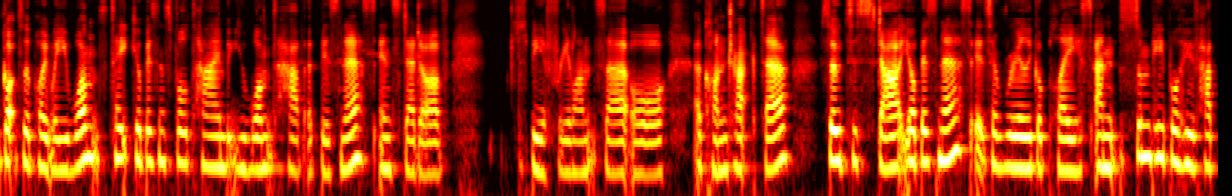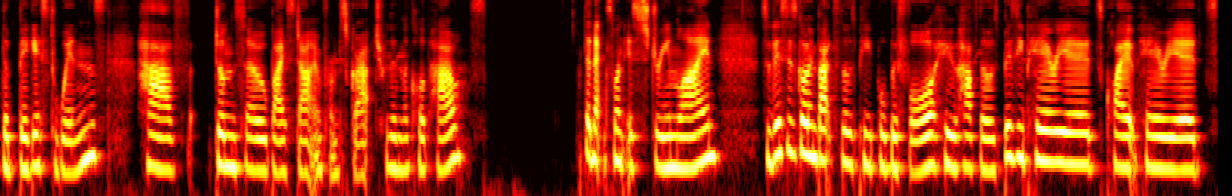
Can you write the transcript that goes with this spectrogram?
got to the point where you want to take your business full time, but you want to have a business instead of just be a freelancer or a contractor. So, to start your business, it's a really good place. And some people who've had the biggest wins have done so by starting from scratch within the clubhouse. The next one is streamline. So, this is going back to those people before who have those busy periods, quiet periods,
